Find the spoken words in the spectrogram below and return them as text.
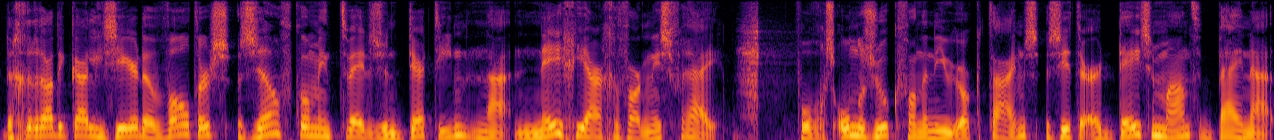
De geradicaliseerde Walters zelf kwam in 2013 na negen jaar gevangenis vrij. Volgens onderzoek van de New York Times zitten er deze maand bijna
